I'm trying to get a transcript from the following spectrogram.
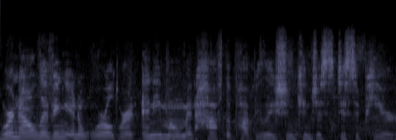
We're now living in a world where at any moment half the population can just disappear.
